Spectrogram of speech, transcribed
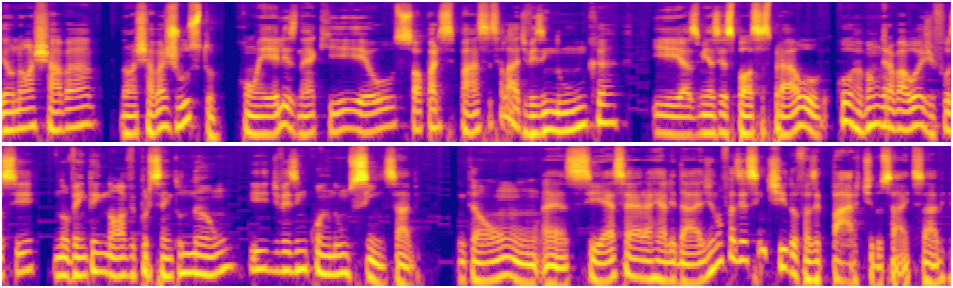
eu não achava não achava justo com eles, né, que eu só participasse, sei lá, de vez em nunca. E as minhas respostas para o, corra, vamos gravar hoje, fosse 99% não e de vez em quando um sim, sabe? Então, é, se essa era a realidade, não fazia sentido eu fazer parte do site, sabe?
